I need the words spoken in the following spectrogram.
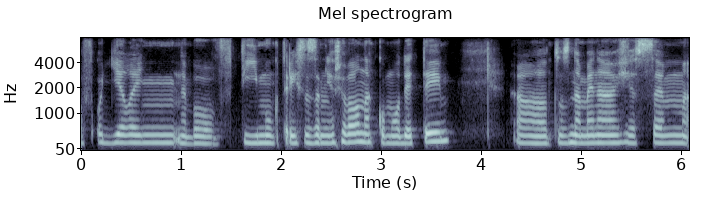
v oddělení nebo v týmu, který se zaměřoval na komodity, To znamená, že jsem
